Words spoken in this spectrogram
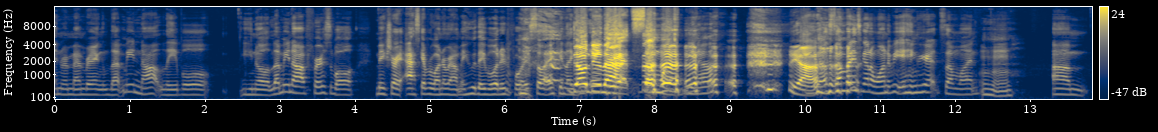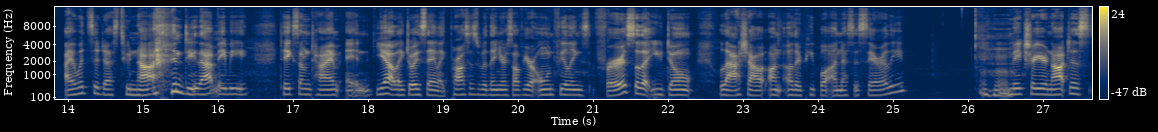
in remembering. Let me not label. You know, let me not first of all make sure I ask everyone around me who they voted for, so I can like Don't be do angry that. at someone. You know, yeah. you know, somebody's gonna want to be angry at someone. hmm Um, I would suggest to not do that. Maybe take some time and yeah, like Joy's saying, like process within yourself your own feelings first, so that you don't lash out on other people unnecessarily. Make sure you're not just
